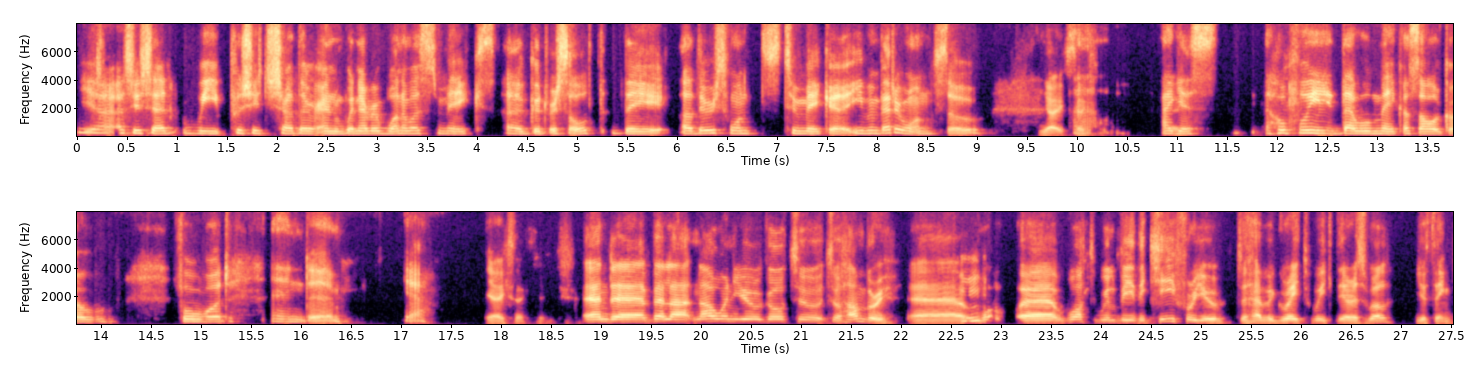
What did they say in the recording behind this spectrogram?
Yeah, as you said, we push each other, and whenever one of us makes a good result, the others want to make a even better one. So Yeah, uh, exactly. I Right. guess hopefully that will make us all go forward. And um, yeah, Yeah, exactly. And uh, Bella, now when you go to to Hamburg, uh, Mhm. what uh, what will be the key for you to have a great week there as well? You think?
